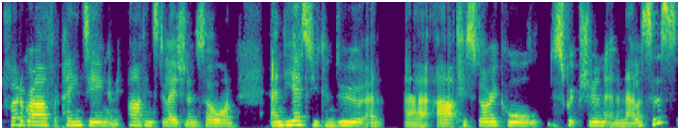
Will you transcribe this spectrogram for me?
photograph, a painting, an art installation, and so on. And yes, you can do an uh, art historical description and analysis,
